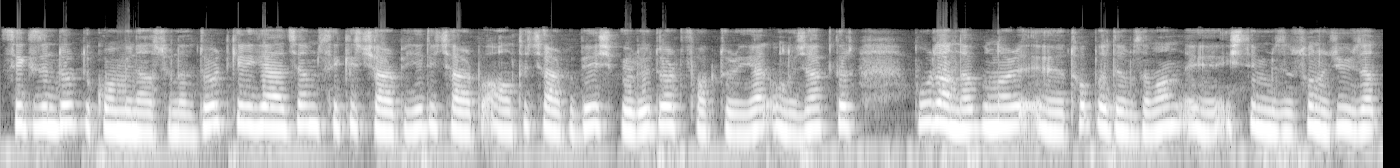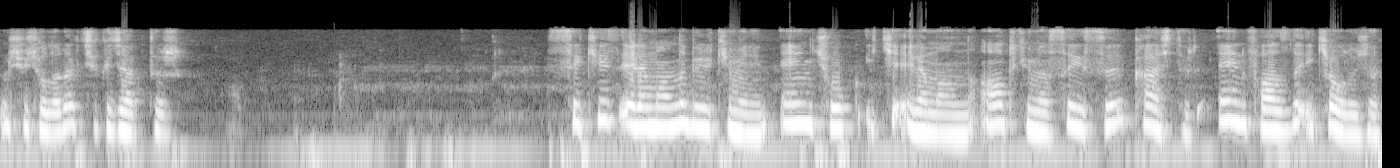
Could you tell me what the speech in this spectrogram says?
8'in dörtlü kombinasyonuna 4 geri geleceğim. 8 çarpı 7 çarpı 6 çarpı 5 bölü 4 faktöriyel olacaktır. Buradan da bunları e, topladığım zaman e, işlemimizin sonucu 163 olarak çıkacaktır. 8 elemanlı bir kümenin en çok 2 elemanlı alt küme sayısı kaçtır? En fazla 2 olacak.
